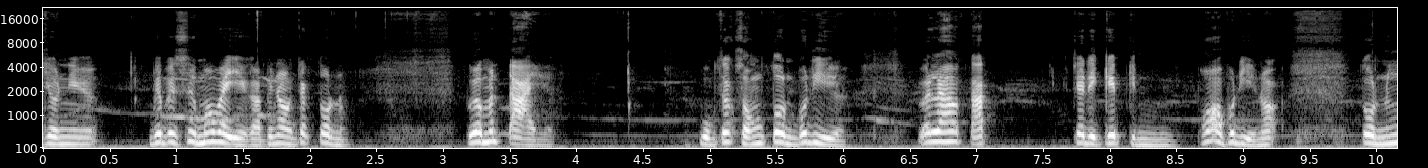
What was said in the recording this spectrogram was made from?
เที่ยวนี้เดี๋ยวไปซื้อมาไว้อีกอะพี่น้องจักต้น เพื่อมันตายปลูกจักสองต้นพอดี เวลาเราตัดจะได้เก็บกินพ่อพอดีเนาะต้นหนึ่ง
